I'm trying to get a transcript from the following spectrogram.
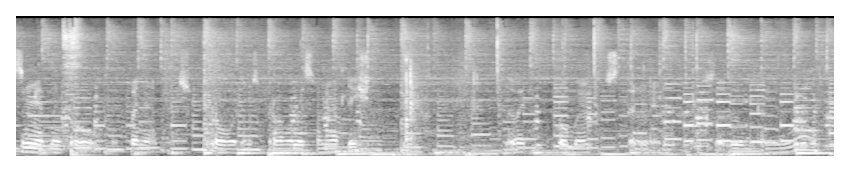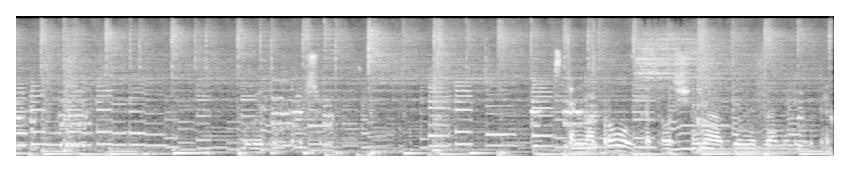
С медной проволокой, понятно, что проводом справились они отлично. Давайте попробуем остальные. Стальна проволока, толщина 1,2 мм.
